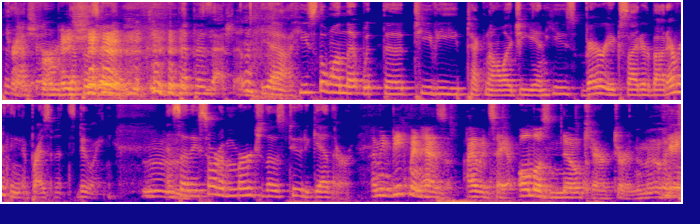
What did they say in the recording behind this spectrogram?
Possession. Transformation. the possession. yeah, he's the one that with the TV technology, and he's very excited about everything the president's doing. And so hmm. they sort of merge those two together. I mean, Beekman has, I would say, almost no character in the movie.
